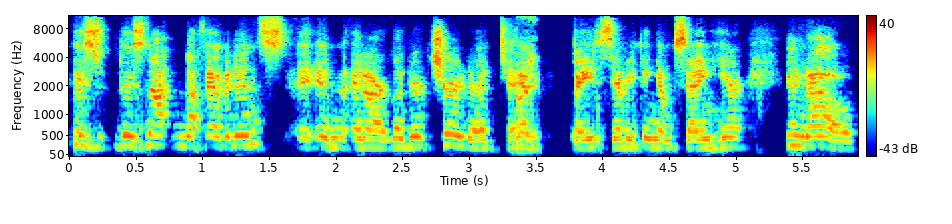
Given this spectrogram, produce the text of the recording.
because there's not enough evidence in, in our literature to, to right. base everything I'm saying here. You know,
